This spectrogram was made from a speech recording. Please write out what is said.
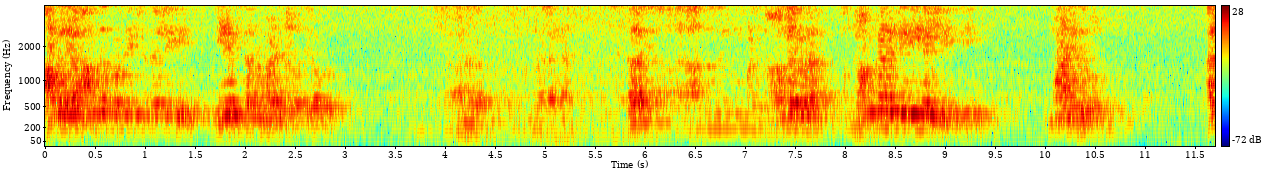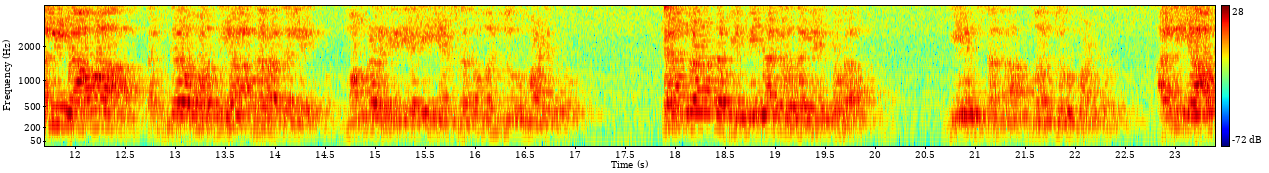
ಆಮೇಲೆ ಆಂಧ್ರ ಪ್ರದೇಶದಲ್ಲಿ ಏಮ್ಸ್ ಅನ್ನು ಮಾಡಿದ್ರು ಯಾವುದು? ಮಂಗಳಗಿರಿಯಲ್ಲಿ ಮಾಡಿದರು. ಅಲ್ಲಿ ಯಾವ ತಜ್ಞರ ವರದಿಯ ಆಧಾರದಲ್ಲಿ ಮಂಗಳಗಿರಿಯಲ್ಲಿ ಏಮ್ಸ್ ಅನ್ನು ಮಂಜೂರು ಮಾಡಿದರು? ತೆಲಂಗಾಣದ ಬಿಬಿ ನಗರದಲ್ಲಿ ಕೂಡ ಏಮ್ಸ್ ಅನ್ನ ಮಂಜೂರು ಮಾಡಿದರು. ಅಲ್ಲಿ ಯಾವ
